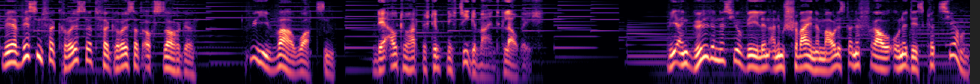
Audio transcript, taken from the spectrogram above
Wer Wissen vergrößert, vergrößert auch Sorge. Wie war Watson? Der Autor hat bestimmt nicht Sie gemeint, glaube ich. Wie ein güldenes Juwel in einem Schweinemaul ist eine Frau ohne Diskretion.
